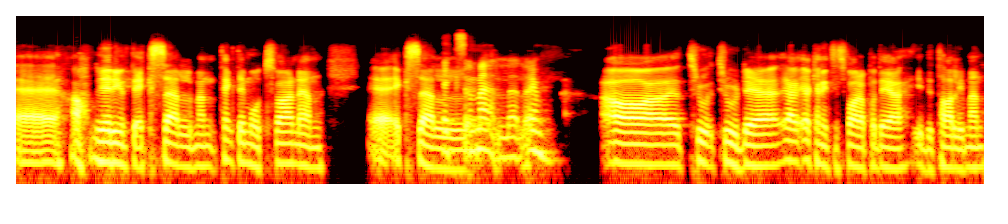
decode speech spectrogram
eh, ja, nu är det ju inte Excel, men tänk dig motsvarande en eh, Excel. XML eller? Ja, jag tror, tror det. Jag, jag, kan inte svara på det i detalj, men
